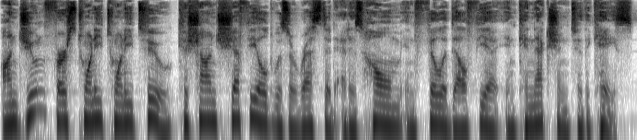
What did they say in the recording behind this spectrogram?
On June 1, 2022, Kashan Sheffield was arrested at his home in Philadelphia in connection to the case.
